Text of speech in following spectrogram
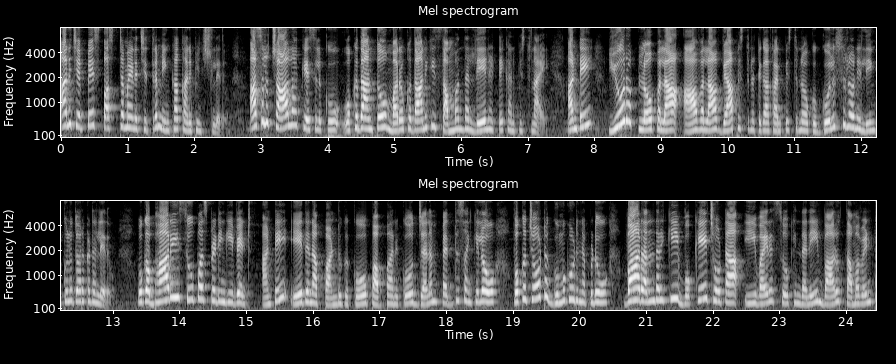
అని చెప్పే స్పష్టమైన చిత్రం ఇంకా కనిపించలేదు అసలు చాలా కేసులకు ఒకదాంతో మరొకదానికి సంబంధం లేనట్టే కనిపిస్తున్నాయి. అంటే యూరోప్ లోపల ఆవల వ్యాపిస్తున్నట్టుగా కనిపిస్తున్న ఒక గొలుసులోని లింకులు దొరకడం లేదు. ఒక భారీ సూపర్ స్ప్రెడింగ్ ఈవెంట్ అంటే ఏదైనా పండుగకో పబ్బానికో జనం పెద్ద సంఖ్యలో ఒక చోట గుమిగూడినప్పుడు వారందరికీ ఒకే చోట ఈ వైరస్ సోకిందని వారు తమ వెంట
